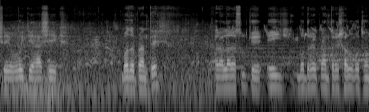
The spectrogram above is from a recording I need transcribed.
সেই ঐতিহাসিক বদর প্রান্তে। আর আল্লাহ রাসুলকে এই বদরের প্রান্তরে সর্বপ্রথম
